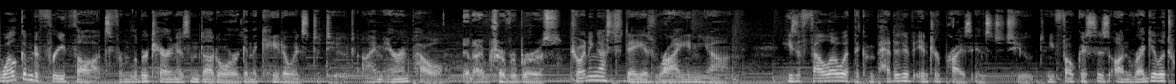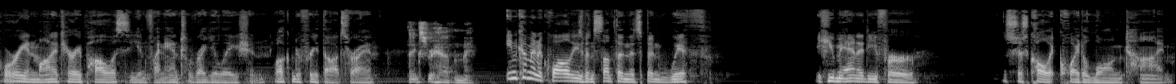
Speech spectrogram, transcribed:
Welcome to Free Thoughts from Libertarianism.org and the Cato Institute. I'm Aaron Powell. And I'm Trevor Burrus. Joining us today is Ryan Young. He's a fellow at the Competitive Enterprise Institute, and he focuses on regulatory and monetary policy and financial regulation. Welcome to Free Thoughts, Ryan. Thanks for having me. Income inequality has been something that's been with humanity for, let's just call it quite a long time.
